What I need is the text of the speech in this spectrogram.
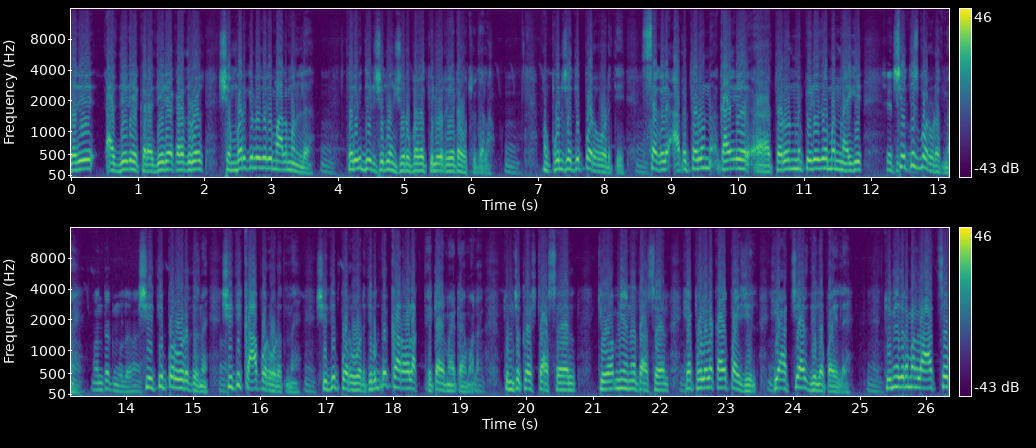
जरी आज दीड एकर आहे दीड एकरात रोज शंभर किलो जरी माल म्हणलं. तरी दीडशे दोनशे रुपयाचा किलो रेट होतो त्याला. मग फुलशेती परवडते. सगळे आता तरुण काय तरुण पिढीचं म्हणणं आहे की शेती शेतीच परवडत नाही. म्हणतात मुलं. शेती परवडतच नाही. शेती का परवडत नाही? शेती परवडते फक्त करावं लागते टायमा टायमाला तुमचं कष्ट असेल किंवा मेहनत असेल ह्या फुलाला काय पाहिजे? हे आजची आज दिलं हम्म. तुम्ही जर म्हणला आजचं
